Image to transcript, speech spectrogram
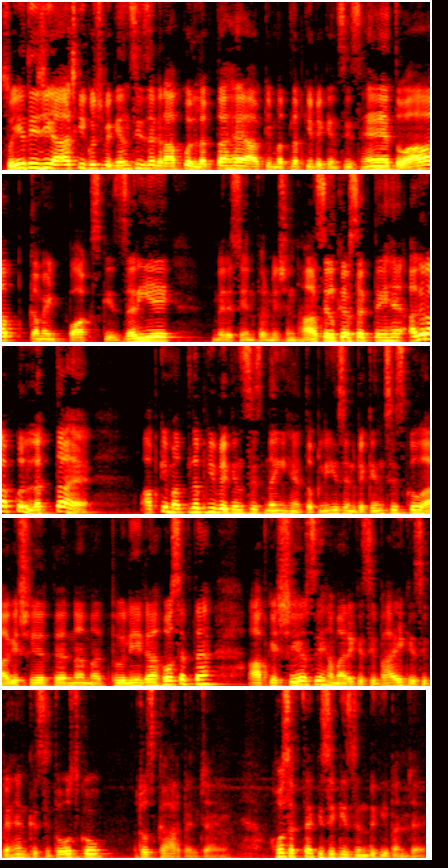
सो ये थी जी आज की कुछ वैकेंसीज अगर आपको लगता है आपके मतलब की वैकेंसीज हैं तो आप कमेंट बॉक्स के ज़रिए मेरे से इंफॉर्मेशन हासिल कर सकते हैं। अगर आपको लगता है आपके मतलब की वैकेंसीज नहीं है तो प्लीज़ इन वैकेंसीज को आगे शेयर करना मत भूलिएगा। हो सकता है आपके शेयर से हमारे किसी भाई, किसी बहन, किसी दोस्त को रोज़गार मिल जाए। हो सकता है किसी की ज़िंदगी बन जाए।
